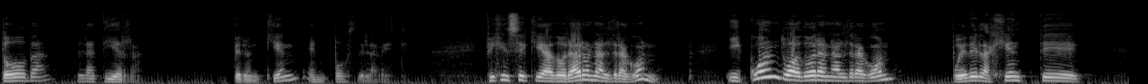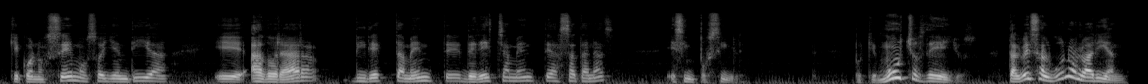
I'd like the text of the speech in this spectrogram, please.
toda la tierra. ¿Pero en quién? En pos de la bestia. Fíjense que adoraron al dragón. ¿Y cuándo adoran al dragón? ¿Puede la gente que conocemos hoy en día eh, adorar directamente, derechamente a Satanás? Es imposible. Porque muchos de ellos Tal vez algunos lo harían.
